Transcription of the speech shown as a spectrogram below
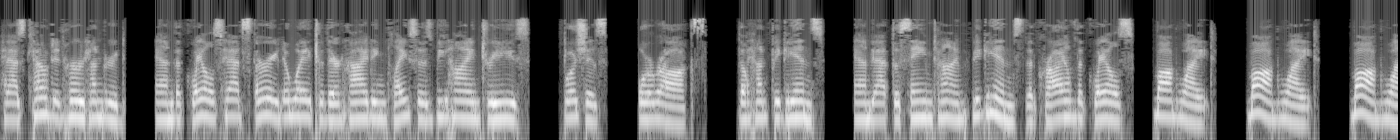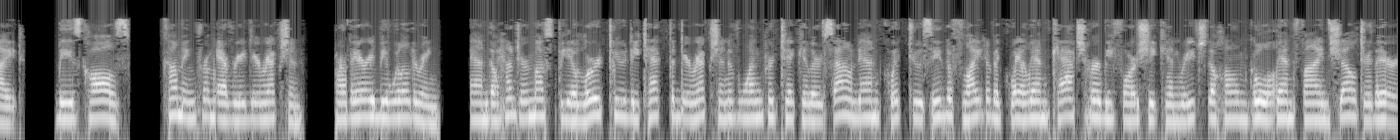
has counted her hundred, and the quails have scurried away to their hiding places behind trees, bushes, or rocks, the hunt begins, and at the same time begins the cry of the quails, Bob White, Bob White, Bob White. These calls, coming from every direction, are very bewildering and the hunter must be alert to detect the direction of one particular sound and quick to see the flight of a quail and catch her before she can reach the home goal and find shelter there.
